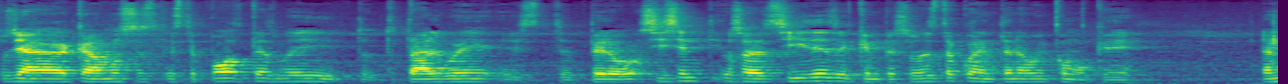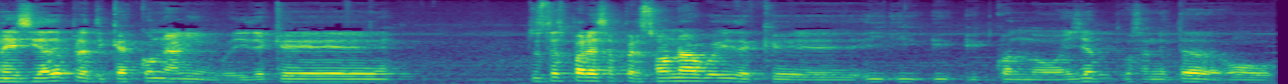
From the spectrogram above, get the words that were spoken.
pues ya acabamos es- este podcast, güey, to- total, güey, este, pero sí sentí, o sea, sí desde que empezó esta cuarentena, güey, como que la necesidad de platicar con alguien, güey, de que tú estás para esa persona, güey, de que, y, y, y, y cuando ella, o sea, neta, o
